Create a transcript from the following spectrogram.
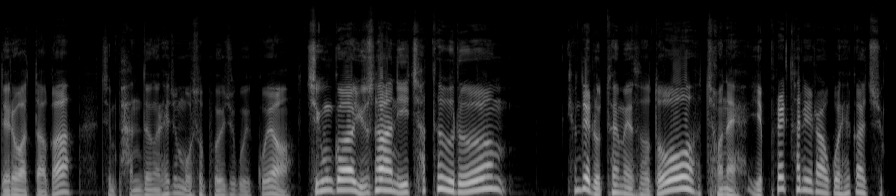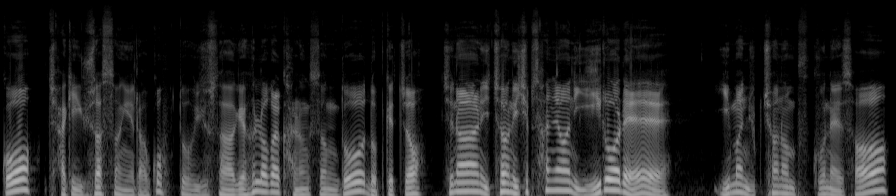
내려왔다가 지금 반등을 해준 모습 보여주고 있고요. 지금과 유사한 이 차트 흐름 현대 로템에서도 전에 이 프랙탈이라고 해가지고 자기 유사성이라고 또 유사하게 흘러갈 가능성도 높겠죠. 지난 2024년 1월에 26,000원 부근에서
